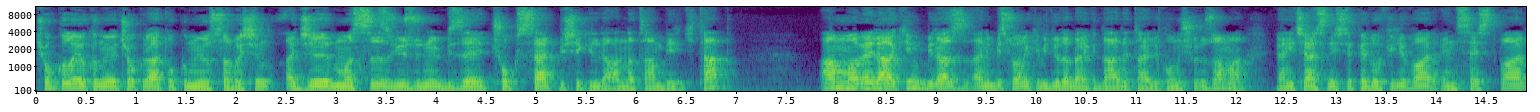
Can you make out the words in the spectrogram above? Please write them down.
Çok kolay okunuyor, çok rahat okunuyor. Savaşın acımasız yüzünü bize çok sert bir şekilde anlatan bir kitap. Ama ve lakin biraz hani bir sonraki videoda belki daha detaylı konuşuruz ama yani içerisinde işte pedofili var, ensest var.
